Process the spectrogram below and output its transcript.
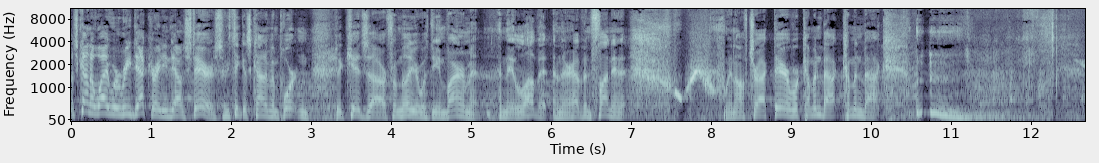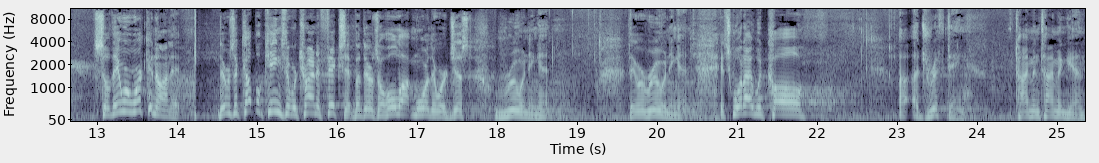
That's kind of why we're redecorating downstairs. We think it's kind of important that kids uh, are familiar with the environment and they love it and they're having fun in it. Went off track there. We're coming back, coming back. so they were working on it. There was a couple kings that were trying to fix it, but there was a whole lot more that were just ruining it. They were ruining it. It's what I would call a, a drifting, time and time again,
